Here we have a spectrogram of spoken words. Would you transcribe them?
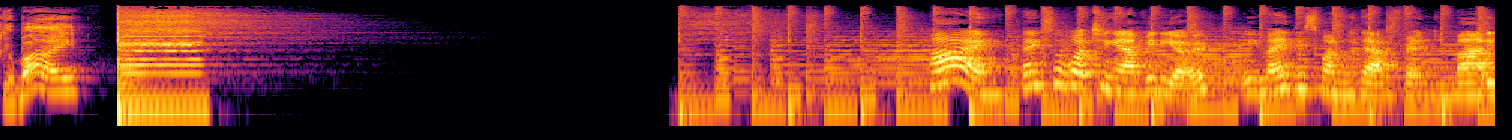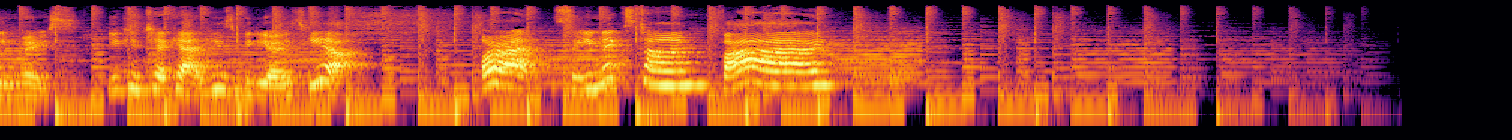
Goodbye. Hi, thanks for watching our video. We made this one with our friend Marty Moose. You can check out his videos here. Alright, see you next time. Bye.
